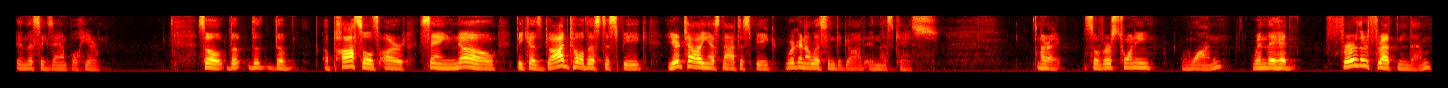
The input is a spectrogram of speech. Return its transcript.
in this example here. So the, the, the apostles are saying no because God told us to speak. You're telling us not to speak. We're going to listen to God in this case. All right. So, verse 21 when they had further threatened them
